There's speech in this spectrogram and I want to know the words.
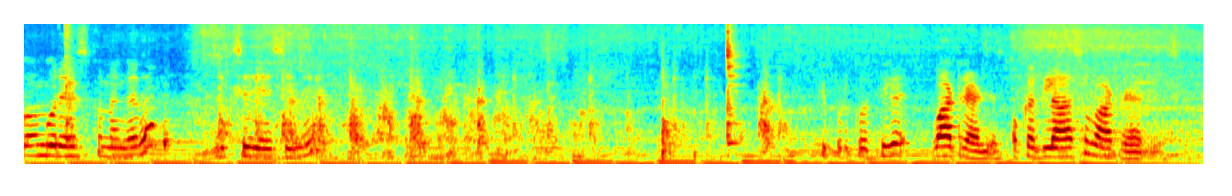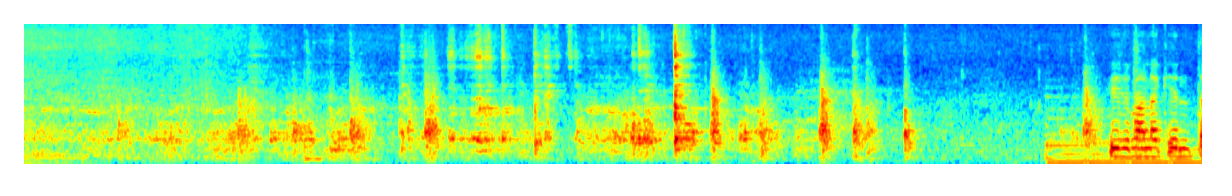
గోంగూర వేసుకున్నాం కదా మిక్స్ చేసింది. ఇప్పుడు కొద్దిగా వాటర్ యాడ్ చేస్తాం. ఒక గ్లాసు వాటర్ యాడ్ చేస్తాం. ఇది మనకి ఎంత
